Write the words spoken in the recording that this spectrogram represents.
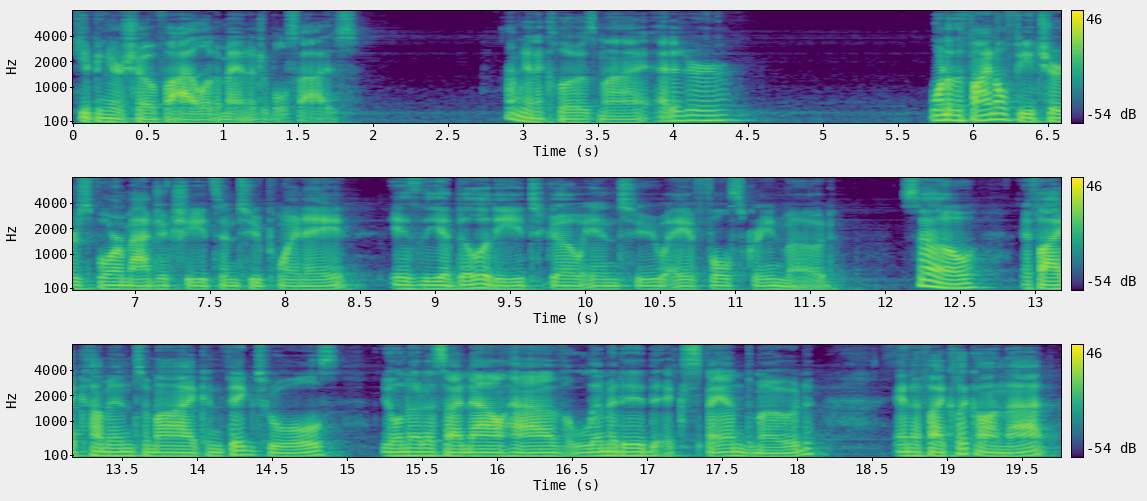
keeping your show file at a manageable size. I'm going to close my editor. One of the final features for Magic Sheets in 2.8 is the ability to go into a full screen mode. So if I come into my config tools, you'll notice I now have limited expand mode. And if I click on that,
